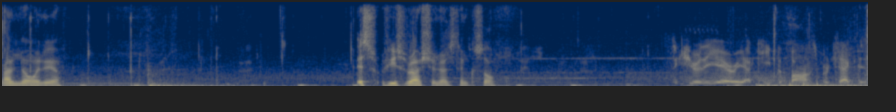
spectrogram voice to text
I have no idea. It's he's Russian, I think so. Secure the area. Keep the bombs protected.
